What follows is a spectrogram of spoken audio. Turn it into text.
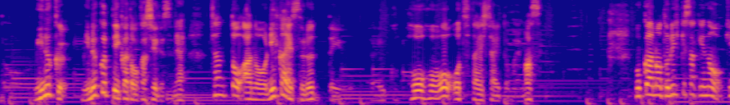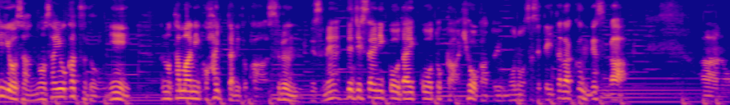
ーっと見抜く。見抜くって言い方おかしいですね。ちゃんとあの理解するっていう方法をお伝えしたいと思います。僕はあの取引先の企業さんの採用活動にあのたまにこう入ったりとかするんですね。で、実際にこう代行とか評価というものをさせていただくんですが、あの、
